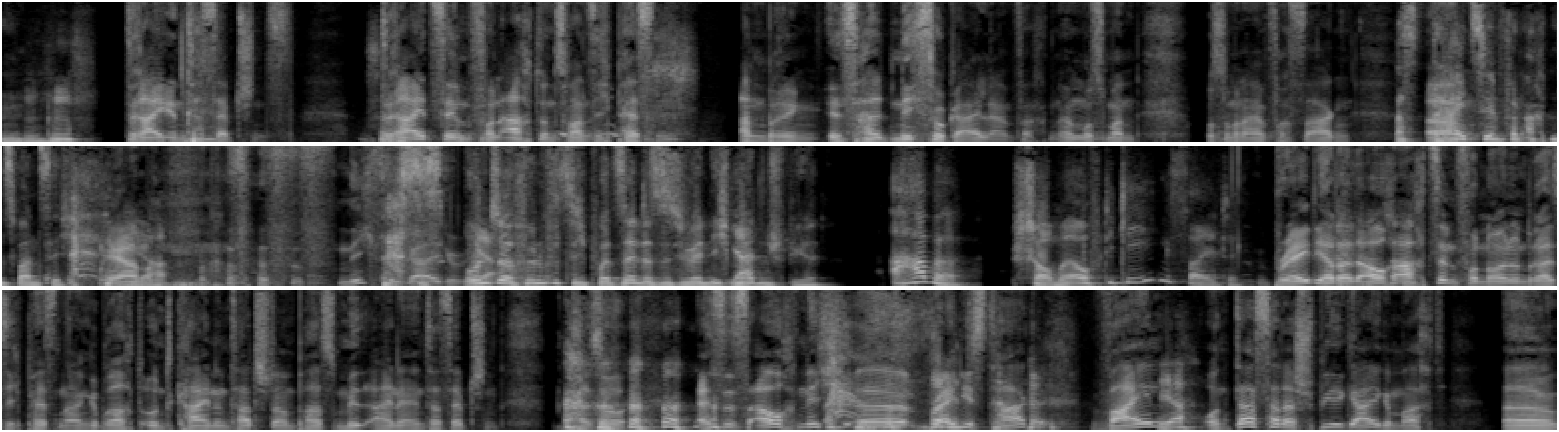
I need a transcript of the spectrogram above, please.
Mhm. Drei Interceptions. 13 von 28 Pässen anbringen. Ist halt nicht so geil einfach, ne? Muss man, muss man einfach sagen. Das Ähm, 13 von 28. Ja, Ja. Mann. Das ist nicht so Das geil ist gewesen. unter 50 Prozent. Das ist wie wenn ich Ja. Madden spiele. Aber schau mal auf die Gegenseite. Brady hat halt auch 18 von 39 Pässen angebracht und keinen Touchdown-Pass mit einer Interception. Also es ist auch nicht äh, Bradys Tag, weil, Ja. und das hat das Spiel geil gemacht, äh,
